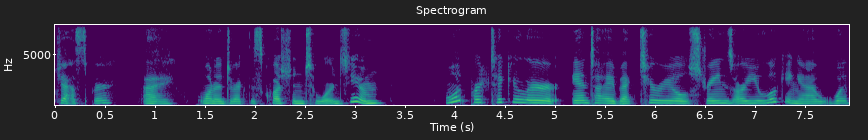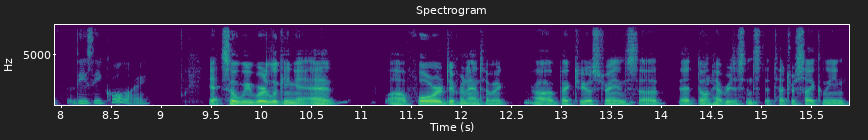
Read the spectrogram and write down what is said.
Jasper, I want to direct this question towards you. What particular antibacterial strains are you looking at with these E. coli? Yeah, so we were looking at uh, four different antibacterial strains uh, that don't have resistance to tetracycline,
